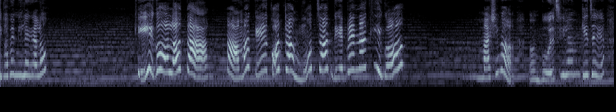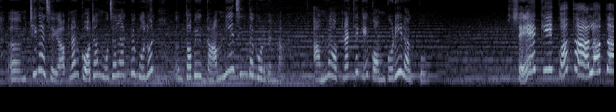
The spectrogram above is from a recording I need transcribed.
কীভাবে মিলে গেল? কি গো লতা আমাকে কটা মোচা দেবে নাকি গো? মাসিমা, বলছিলাম কি যে ঠিক আছে, আপনার কটা মোচা লাগবে বলুন, তবে দাম নিয়ে চিন্তা করবেন না। আমরা আপনার থেকে কম করেই রাখব। সে কি কথা, লতা?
